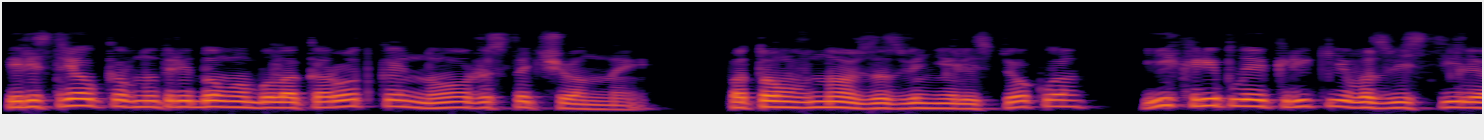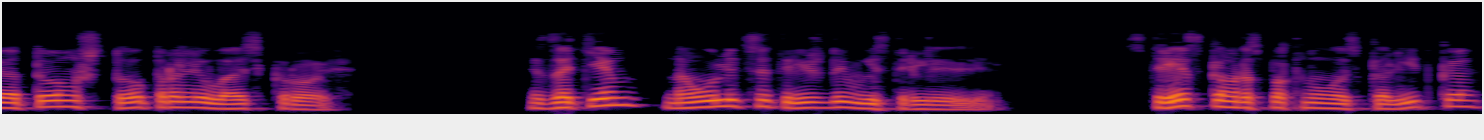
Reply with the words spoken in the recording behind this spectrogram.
Перестрелка внутри дома была короткой, но ожесточенной. Потом вновь зазвенели стекла, и хриплые крики возвестили о том, что пролилась кровь. Затем на улице трижды выстрелили. С треском распахнулась калитка,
